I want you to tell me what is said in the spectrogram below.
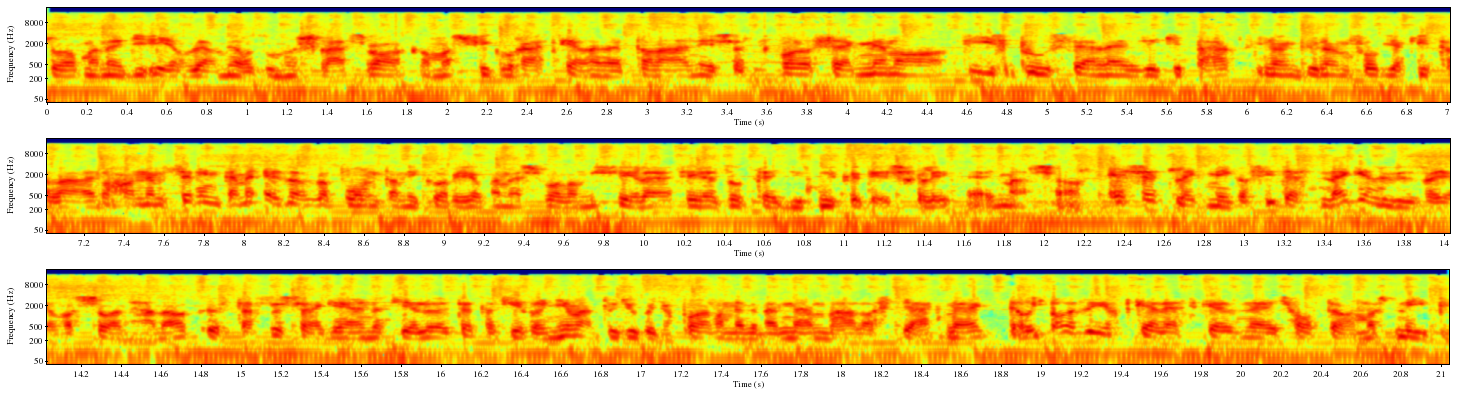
sorban egy érzelmi azonosulásra alkalmas figurát kellene találni, és ezt valószínűleg nem a 10 plusz ellenzéki párt külön-külön fogja kitalálni, hanem szerintem ez az a pont, amikor érdemes valamiféle célzott együttműködésre lépni egymással. Esetleg még a Fidesz megelőzve javasolnának a köztársaság elnök jelöltet, akiről nyilván tudjuk, hogy a parlamentben nem választják meg, de hogy azért keletkezne egy hatalmas népi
